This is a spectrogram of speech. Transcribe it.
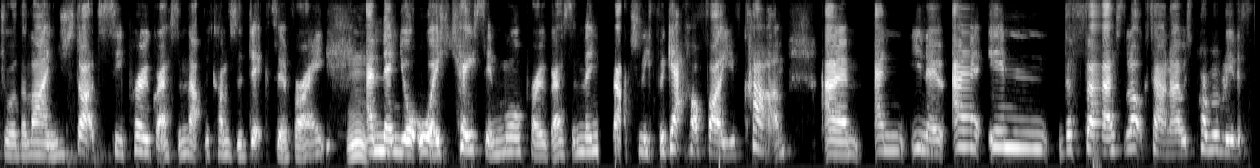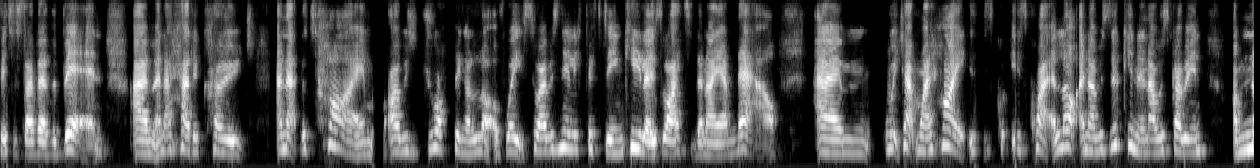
draw the line? You start to see progress and that becomes addictive, right? Mm. And then you're always chasing more progress and then you actually forget how far you've come. Um, and, you know, in the first lockdown, I was probably the fittest I've ever been. Um, and I had a coach. And at the time, I was dropping a lot of weight. So I was nearly 15 kilos lighter than I am now, um, which at my height is, is quite a lot. And I was looking and I was going, I'm not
